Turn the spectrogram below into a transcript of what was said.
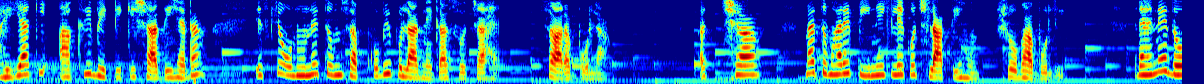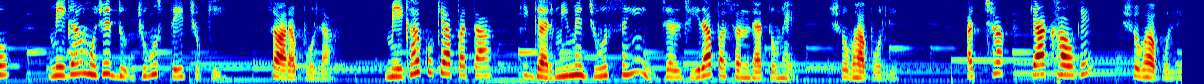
भैया की आखिरी बेटी की शादी है ना, इसलिए उन्होंने तुम सबको भी बुलाने का सोचा है सौरभ बोला। अच्छा मैं तुम्हारे पीने के लिए कुछ लाती हूँ, शोभा बोली। रहने दो, मेघा मुझे जूस दे चुकी सौरभ बोला। मेघा को क्या पता कि गर्मी में जूस नहीं, जलजीरा पसंद है तुम्हें? शोभा बोली। अच्छा क्या खाओगे? शोभा बोली।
